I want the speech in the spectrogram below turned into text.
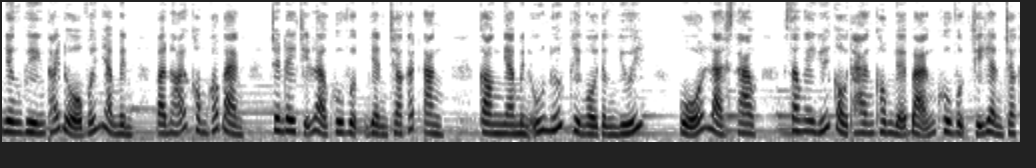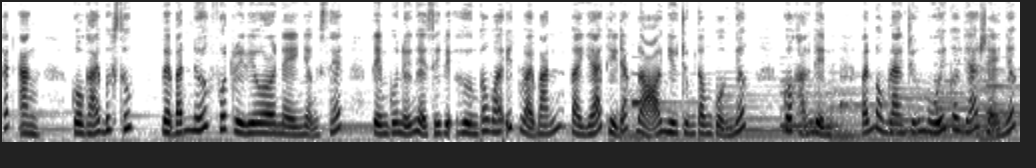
nhân viên thái độ với nhà mình và nói không có bàn, trên đây chỉ là khu vực dành cho khách ăn, còn nhà mình uống nước thì ngồi tầng dưới. Ủa là sao? Sao ngay dưới cầu thang không để bảng khu vực chỉ dành cho khách ăn? Cô gái bức xúc. Về bánh nước, food reviewer này nhận xét tiệm của nữ nghệ sĩ Việt Hương có quá ít loại bánh và giá thì đắt đỏ như trung tâm quận nhất. Cô khẳng định bánh bông lan trứng muối có giá rẻ nhất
